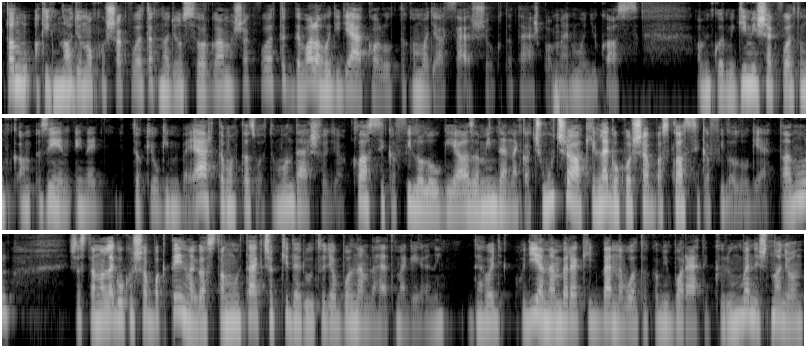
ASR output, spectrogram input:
tanul, akik nagyon okosak voltak, nagyon szorgalmasak voltak, de valahogy így elkallódtak a magyar felsőoktatásban, mert mondjuk az, amikor mi gimisek voltunk, az én, én egy tök jó gimibe jártam, ott az volt a mondás, hogy a klasszika filológia az a mindennek a csúcsa, aki legokosabb, az klasszika filológiát tanul, és aztán a legokosabbak tényleg azt tanulták, csak kiderült, hogy abból nem lehet megélni. De hogy, hogy ilyen emberek így benne voltak a mi baráti körünkben, és nagyon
